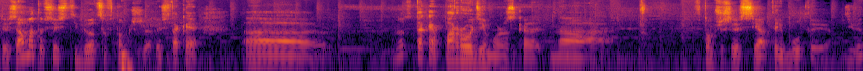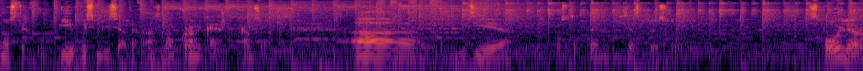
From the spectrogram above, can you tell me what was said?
То есть сам это все стебется в том числе. То есть такая, э, ну это такая пародия, можно сказать, на том числе все атрибуты 90-х и 80-х, а, ну кроме, конечно, концов, А, где просто полный пиздец происходит. Спойлер.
